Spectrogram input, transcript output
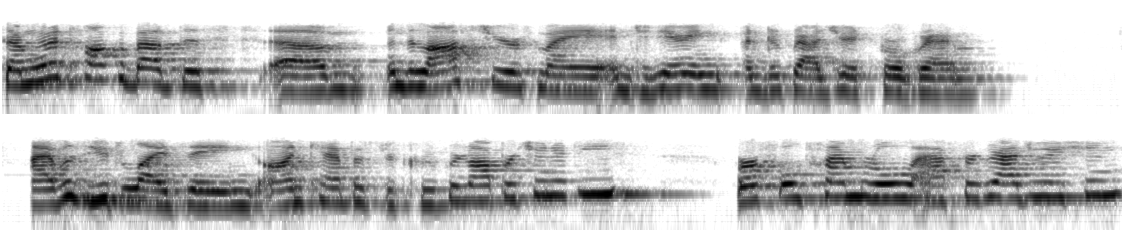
So I'm going to talk about this um, in the last year of my engineering undergraduate program. I was utilizing on-campus recruitment opportunities for a full-time role after graduation.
